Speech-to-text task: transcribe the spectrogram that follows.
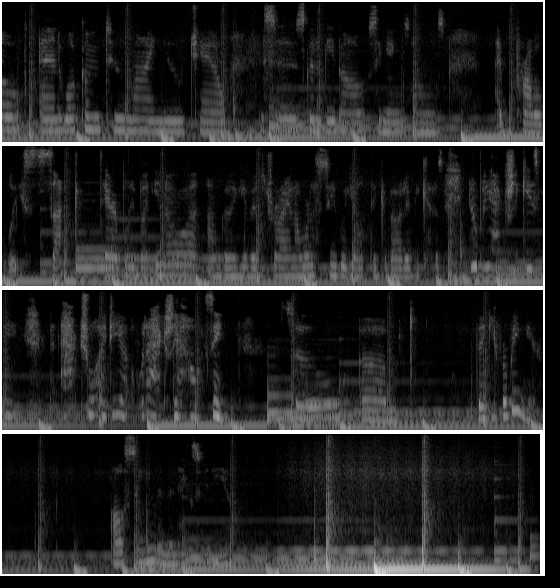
Hello and welcome to my new channel. This is gonna be about singing songs. I probably suck terribly, but you know what? I'm gonna give it a try and I wanna see what y'all think about it because nobody actually gives me the actual idea of what actually how I sing. So, um, thank you for being here. I'll see you in the next video.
